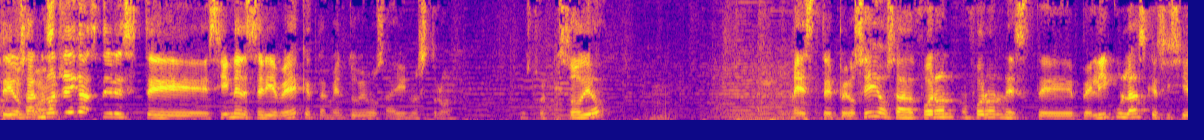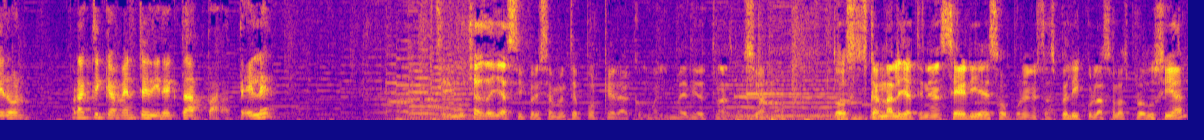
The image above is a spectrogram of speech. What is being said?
Sí, o sea, no llega a ser este cine de serie B, que también tuvimos ahí nuestro, nuestro episodio. Este, pero sí, o sea, fueron, fueron este películas que se hicieron prácticamente directa para tele. Sí, muchas de ellas sí, precisamente porque era como el medio de transmisión, ¿no? Todos sus canales ya tenían series o ponían estas películas o las producían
